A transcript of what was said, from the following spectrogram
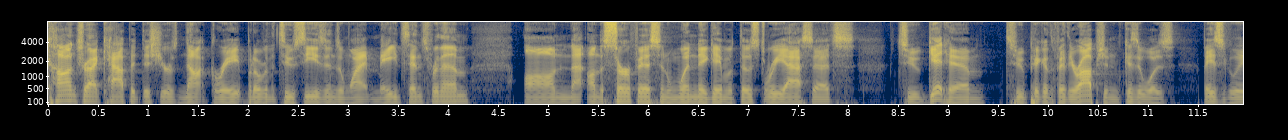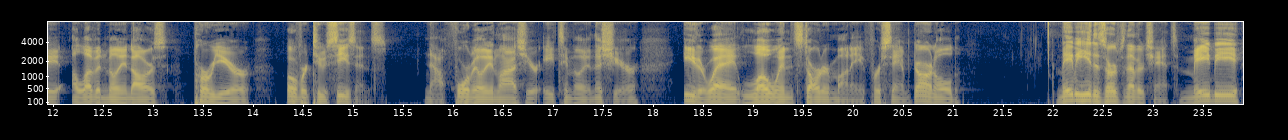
contract cap it this year is not great, but over the two seasons and why it made sense for them on on the surface and when they gave up those three assets to get him to pick up the fifth year option because it was basically eleven million dollars per year over two seasons. Now four million last year, eighteen million this year. Either way, low end starter money for Sam Darnold. Maybe he deserves another chance. Maybe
